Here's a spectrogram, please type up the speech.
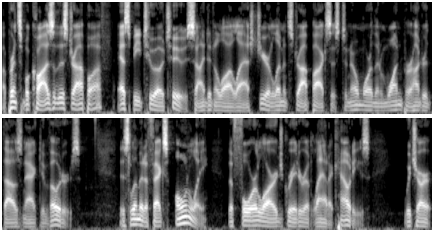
A principal cause of this drop off, SB 202, signed into law last year, limits drop boxes to no more than one per 100,000 active voters. This limit affects only the four large greater Atlanta counties, which are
